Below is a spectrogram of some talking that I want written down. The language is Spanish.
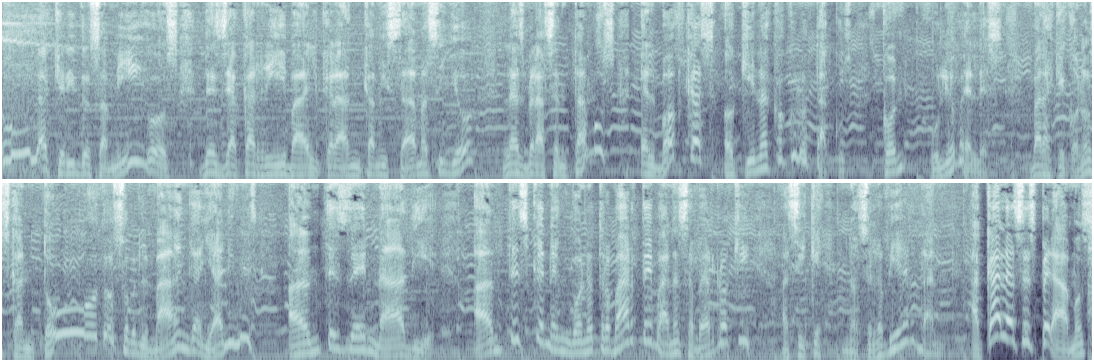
Hola queridos amigos, desde acá arriba el gran Kamisamas y yo les presentamos el podcast Okina Kokorotakus con Julio Vélez para que conozcan todo sobre el manga y animes antes de nadie, antes que en ninguna otra parte van a saberlo aquí, así que no se lo pierdan. Acá las esperamos.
